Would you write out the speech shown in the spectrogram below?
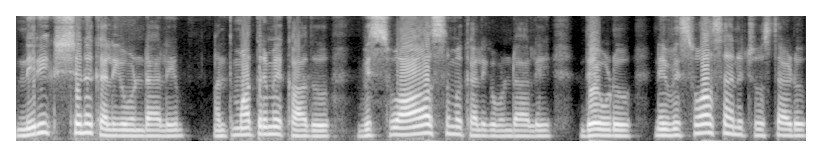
నిరీక్షణ కలిగి ఉండాలి. అంత మాత్రమే కాదు విశ్వాసము కలిగి ఉండాలి. దేవుడు నీ విశ్వాసాన్ని చూస్తాడు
